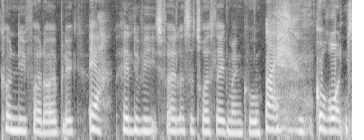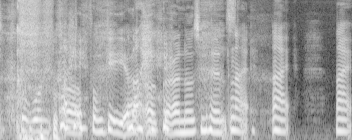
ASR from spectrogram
Kun lige for et øjeblik. Ja, Heldigvis, for ellers så tror jeg slet ikke, man kunne nej, gå rundt. gå rundt og fungere Nej. og gøre noget som helst. Nej, nej, nej.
